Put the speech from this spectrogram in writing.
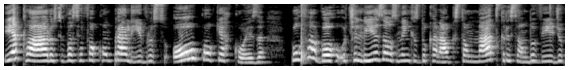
E é claro, se você for comprar livros ou qualquer coisa, por favor, utiliza os links do canal que estão na descrição do vídeo.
